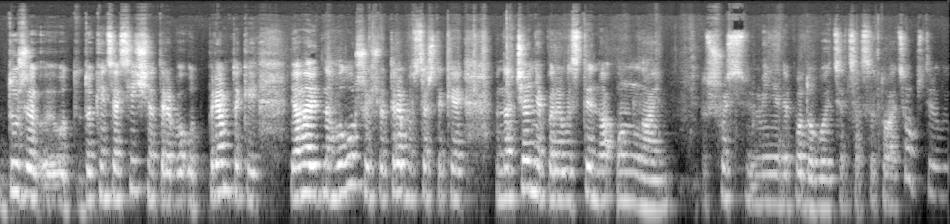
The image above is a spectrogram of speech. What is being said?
Дуже е, от, до кінця січня треба, от прям таки, я навіть наголошую, що треба все ж таки навчання перевести на онлайн. Щось мені не подобається ця ситуація. Обстріли.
